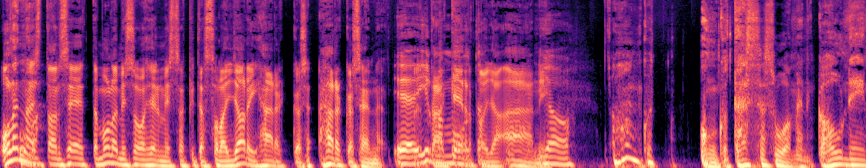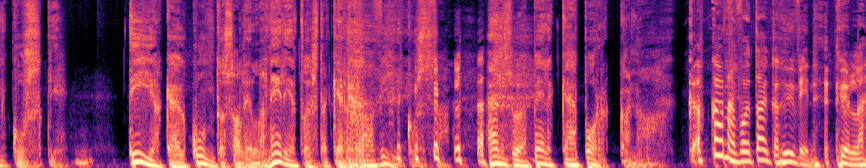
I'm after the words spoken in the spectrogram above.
Olennaista on se, että molemmissa ohjelmissa pitäisi olla Jari Härkösen, Härkösen Ja tämä kertoja ääni. Joo. Onko? Onko tässä Suomen kaunein kuski? Tiia käy kuntosalilla 14 kertaa viikossa. Hän syö pelkkää porkkanaa. Ka- Kanavoit aika hyvin, kyllä,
